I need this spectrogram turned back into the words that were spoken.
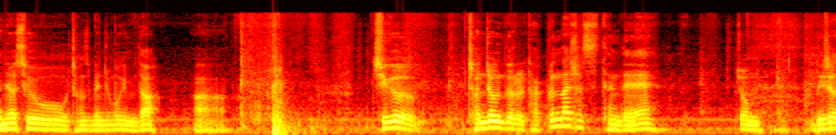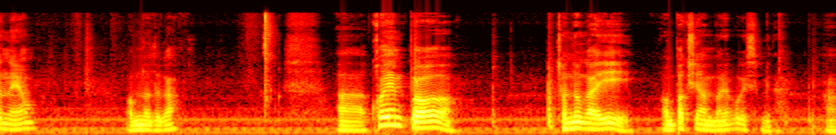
안녕하세요. 장수 맨주목입니다. 아, 지금 전정들을 다 끝나셨을 텐데 좀 늦었네요. 업로드가. 아, 코엠 거 전동가이 언박싱 한번 해보겠습니다. 어,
